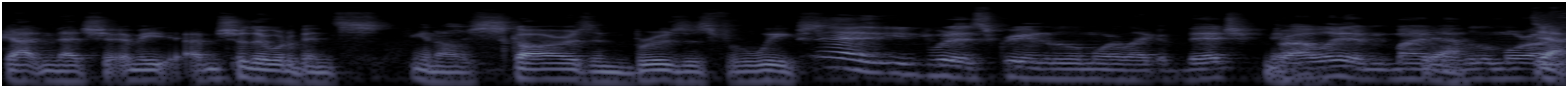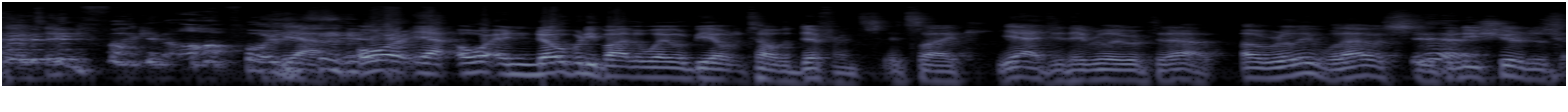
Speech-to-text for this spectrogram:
gotten that shit? I mean, I'm sure there would have been, you know, scars and bruises for weeks. Eh, you would have screamed a little more like a bitch, Yeah. probably. It might have Yeah. been a little more Yeah. That would been authentic. fucking awful. Yeah, or yeah, or and nobody, by the way, would be able to tell the difference. It's like, yeah, dude, they really ripped it out. Oh, really? Well, that was stupid. Yeah. He should have just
